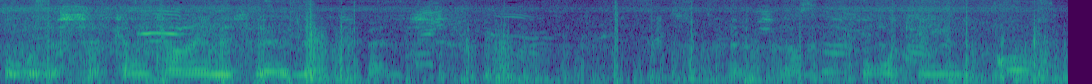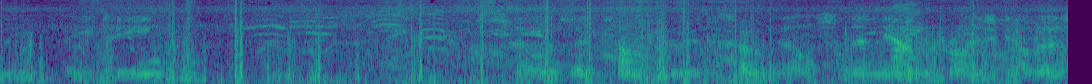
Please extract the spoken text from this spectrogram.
For the second time is next fence. That's number 14 of the 18. So as they come to it, Home Nelson the Enterprise colours,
